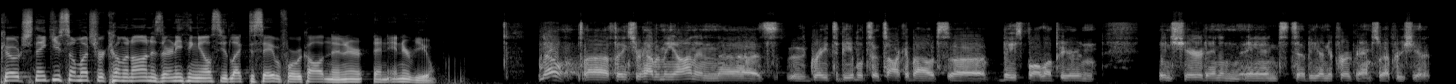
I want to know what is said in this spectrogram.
Coach, thank you so much for coming on. Is there anything else you'd like to say before we call it an, inter- an interview? No, uh, thanks for having me on, and uh, it's great to be able to talk about uh, baseball up here in, in Sheridan and, and to be on your program. So I appreciate it.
